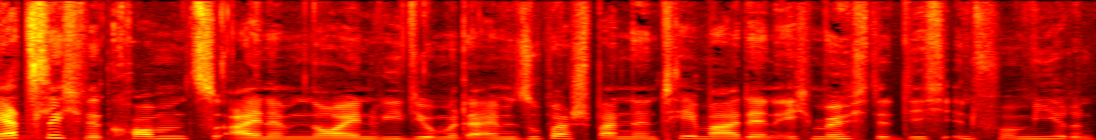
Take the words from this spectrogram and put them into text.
Herzlich willkommen zu einem neuen Video mit einem super spannenden Thema, denn ich möchte dich informieren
